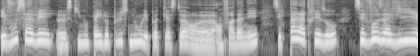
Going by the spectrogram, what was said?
et vous savez, ce qui nous paye le plus, nous, les podcasteurs, en fin d'année, c'est pas la trésor, c'est vos avis,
